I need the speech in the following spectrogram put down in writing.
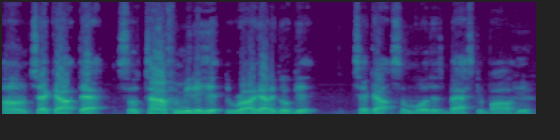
um, check out that. So time for me to hit the road. I got to go get check out some more of this basketball here.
